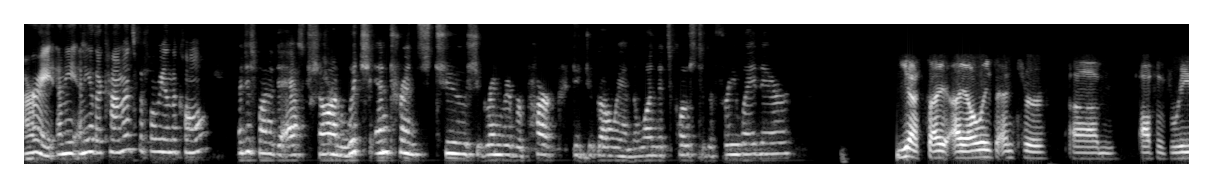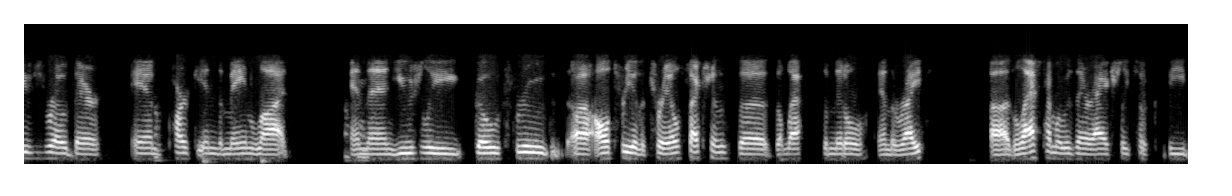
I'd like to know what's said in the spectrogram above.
All right, any, any other comments before we end the call? I just wanted to ask Sean, which entrance to Chagrin River Park did you go in? The one that's close to the freeway there? Yes, I, I always enter um, off of Reeves Road there and park in the main lot, and then usually go through uh, all three of the trail sections: the the left, the middle, and the right. Uh, the last time I was there, I actually took the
